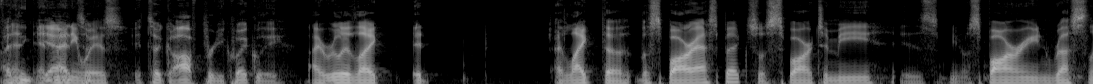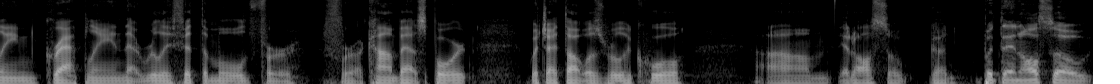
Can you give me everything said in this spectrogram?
I think in, yeah, many it took- it took off pretty quickly. I really like it. I like the the spar aspect. So spar to me is you know sparring, wrestling, grappling that really fit the mold for for a combat sport, which I thought was really cool. Um, it also good. But then also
